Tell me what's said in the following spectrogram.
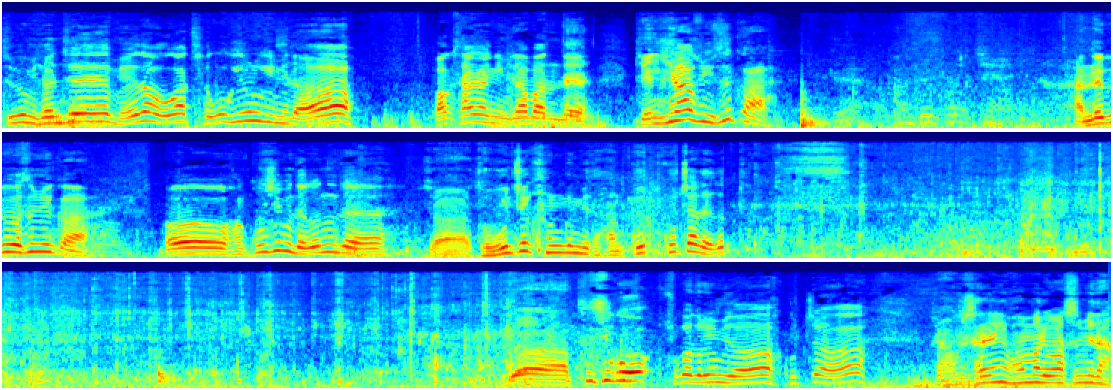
지금 현재 메다 5가 최고 기록입니다. 박 사장님 잡았는데, 갱신할 수 있을까? 안 될 것 같습니까? 어, 한 90은 되겠는데. 자, 두 번째 큰 겁니다. 한 9, 9자 되겠다. 자, 푸시고 축하드립니다. 굿자. 자, 우리 사장님 한 마리 왔습니다.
